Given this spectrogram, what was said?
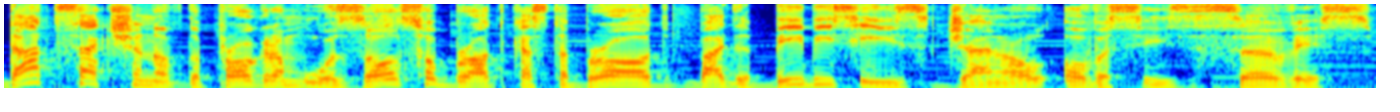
That section of the program was also broadcast abroad by the BBC's General Overseas Service.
